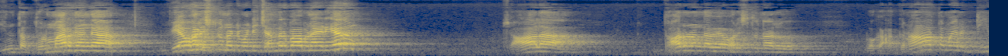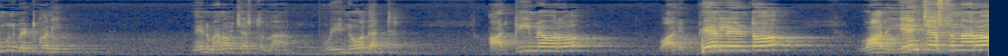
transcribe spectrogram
ఇంత దుర్మార్గంగా వ్యవహరిస్తున్నటువంటి చంద్రబాబు నాయుడు గారు చాలా దారుణంగా వ్యవహరిస్తున్నారు. ఒక అజ్ఞాతమైన టీమును పెట్టుకొని నేను మనవి చేస్తున్నా. వీ నో దట్ ఆ టీం ఎవరో వారి పేర్లేంటో వారు ఏం చేస్తున్నారో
